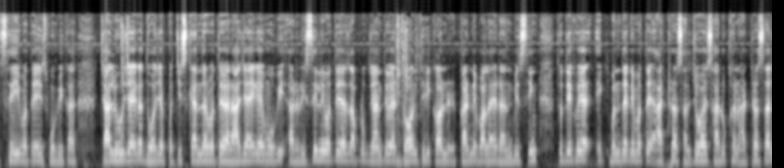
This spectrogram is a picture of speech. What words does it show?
से ही मतलब इस मूवी का चालू हो जाएगा, दो हज़ार पच्चीस के अंदर मतलब यार आ जाएगा मूवी और रिसेंटली मतलब यार आप लोग जानते हो यार डॉन थ्री करने वाला है, रणबीर सिंह। तो देखो यार, एक बंदे ने मतलब अठारह साल, जो है शाहरुख खान अठारह साल,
